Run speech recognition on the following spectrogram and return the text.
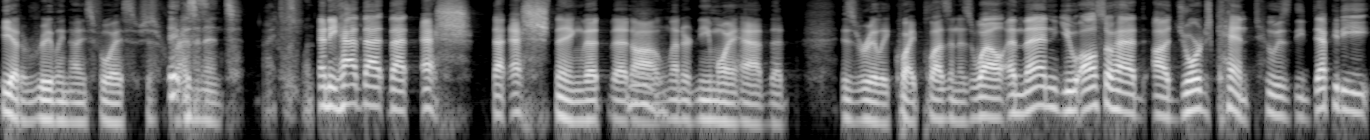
He had a really nice voice, just It was- resonant. I just want. and he had that that esh that esh thing that that uh, Mm. Leonard Nimoy had that is really quite pleasant as well. And then you also had uh, George Kent, who is the Deputy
